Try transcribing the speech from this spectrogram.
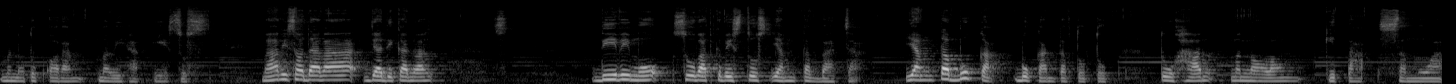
menutup orang melihat Yesus. Mari saudara jadikanlah dirimu surat Kristus yang terbaca, yang terbuka bukan tertutup. Tuhan menolong kita semua.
